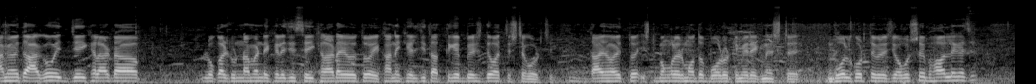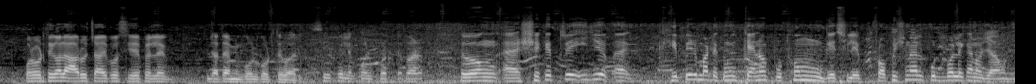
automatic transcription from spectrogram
আমি হয়তো আগেও যেই খেলাটা লোকাল টুর্নামেন্টে খেলেছি সেই খেলাটাই হয়তো এখানে খেলছি তার থেকে বেশ দেওয়ার চেষ্টা করছি। তাই হয়তো ইস্টবেঙ্গলের মতো বড় টিমের এগনেস্টে গোল করতে পেরেছি। অবশ্যই ভালো লেগেছে। পরবর্তীকালে আরও চাইব সিএফএলে যাতে আমি গোল করতে পারি। সিএফএলে গোল করতে পারো। এবং সেক্ষেত্রে এই যে খেপের মাঠে তুমি কেন প্রথম গেছিলে? প্রফেশনাল ফুটবলে কেন যাওনি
